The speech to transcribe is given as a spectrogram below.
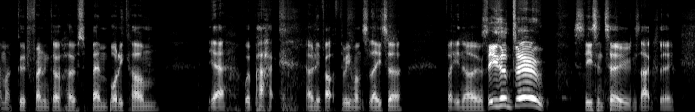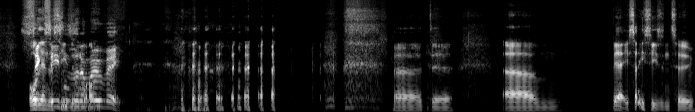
and my good friend and co-host Ben Bodycom. Yeah, we're back. Only about three months later, but you know, season two, season two, exactly. All Six the seasons season in a movie. oh dear. Um, yeah, you say season two.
